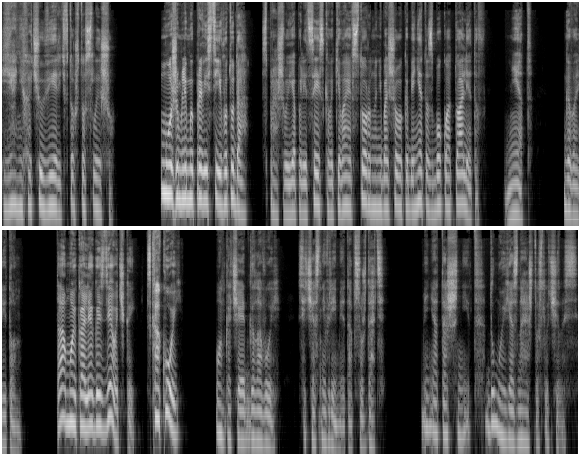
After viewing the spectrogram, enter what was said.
Я не хочу верить в то, что слышу. «Можем ли мы провести его туда?» — спрашиваю я полицейского, кивая в сторону небольшого кабинета сбоку от туалетов. «Нет», — говорит он. «Там мой коллега с девочкой». «С какой?» Он качает головой. Сейчас не время это обсуждать. Меня тошнит. Думаю, я знаю, что случилось.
